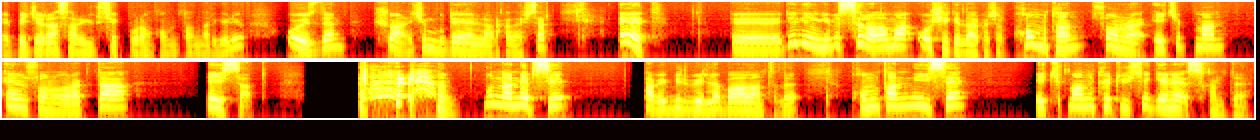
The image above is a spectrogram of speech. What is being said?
E, beceri hasarı yüksek vuran komutanlar geliyor. O yüzden şu an için bu değerli arkadaşlar. Evet. e, dediğim gibi sıralama o şekilde arkadaşlar. Komutan, sonra ekipman, en son olarak da tesisat. Bunların hepsi tabii birbiriyle bağlantılı. Komutan ise ekipmanın kötüyse gene sıkıntı.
